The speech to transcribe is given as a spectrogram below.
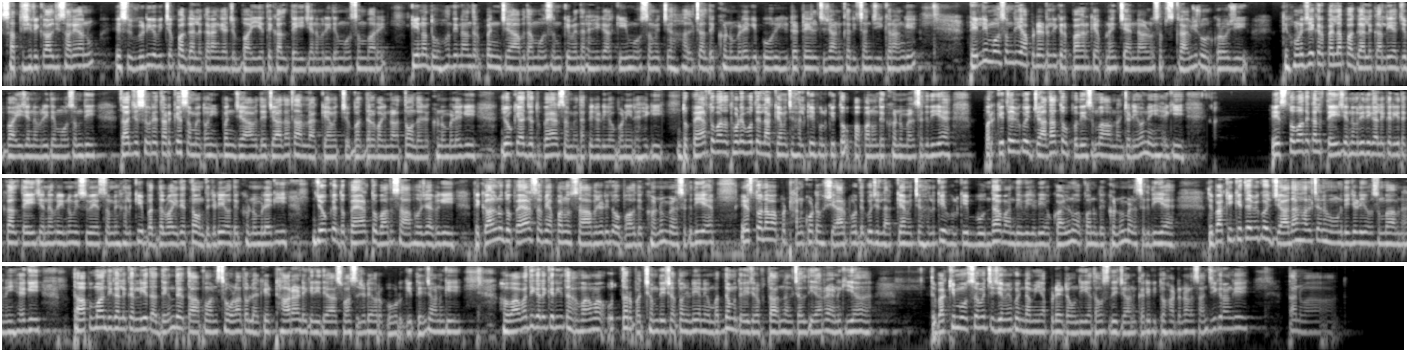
ਸਤਿ ਸ਼੍ਰੀ ਅਕਾਲ ਜੀ ਸਾਰਿਆਂ ਨੂੰ। ਇਸ ਵੀਡੀਓ ਵਿੱਚ ਆਪਾਂ ਗੱਲ ਕਰਾਂਗੇ ਅੱਜ 22 ਅਤੇ ਕੱਲ 23 ਜਨਵਰੀ ਦੇ ਮੌਸਮ ਬਾਰੇ। ਕਿ ਇਹਨਾਂ ਦੋਹਾਂ ਦਿਨਾਂ ਅੰਦਰ ਪੰਜਾਬ ਦਾ ਮੌਸਮ ਕਿਵੇਂ ਦਾ ਰਹੇਗਾ, ਕੀ ਮੌਸਮ ਵਿੱਚ ਹਲਚਲ ਦੇਖਣ ਨੂੰ ਮਿਲੇਗੀ, ਪੂਰੀ ਹੀ ਡਿਟੇਲ 'ਚ ਜਾਣਕਾਰੀ ਸਾਂਝੀ ਕਰਾਂਗੇ। ਡੇਲੀ ਮੌਸਮ ਦੀ ਅਪਡੇਟ ਲਈ ਕਿਰਪਾ ਕਰਕੇ ਆਪਣੇ ਚੈਨਲ ਨੂੰ ਸਬਸਕ੍ਰਾਈਬ ਜ਼ਰੂਰ ਕਰੋ ਜੀ। ਤੇ ਹੁਣ ਜੇਕਰ ਪਹਿਲਾਂ ਆਪਾਂ ਗੱਲ ਕਰ ਲਈ ਅੱਜ 22 ਜਨਵਰੀ ਦੇ ਮੌਸਮ ਦੀ, ਤਾਂ ਅੱਜ ਸਵੇਰੇ ਤੜਕੇ ਸਮੇਂ ਤੋਂ ਹੀ ਪੰਜਾਬ ਦੇ ਜ਼ਿਆਦਾਤਰ ਇਲਾਕਿਆਂ ਵਿੱਚ ਬੱਦਲਬਾਈ ਨਾਲ ਧੁੰਦ ਦੇਖਣ ਨੂੰ ਮਿਲੇਗੀ, ਜੋ ਕਿ ਅੱਜ ਦੁਪਹਿਰ ਸਮੇਂ ਤੱਕ ਜਿਹੜੀ ਉਹ ਬਣੀ ਰਹੇਗੀ। ਦੁਪਹਿਰ ਤੋਂ ਬਾਅਦ ਥੋੜੇ ਬਹੁਤੇ ਇਲਾਕਿਆਂ ਵਿੱਚ ਹਲਕੀ ਫੁਲਕੀ ਧੁੱਪ ਆਪਾਂ ਨੂੰ ਦੇਖਣ ਨੂੰ ਮਿਲ ਸਕਦੀ ਹੈ, ਪਰ ਕਿਤੇ ਵੀ ਕੋਈ ਜ਼ਿਆਦਾ ਧੁੱਪ ਦੀ ਸੰਭਾਵਨਾ ਜਿਹੜੀ ਉਹ ਨਹੀਂ ਹੈਗੀ। ਇਸ ਤੋਂ ਬਾਅਦ ਕੱਲ 23 ਜਨਵਰੀ ਦੀ ਗੱਲ ਕਰੀਏ ਤਾਂ ਕੱਲ 23 ਜਨਵਰੀ ਨੂੰ ਵੀ ਸਵੇਰ ਸਮੇਂ ਹਲਕੀ ਬੱਦਲਵਾਈ ਤੇ ਧੁੰਦ ਜਿਹੜੀ ਉਹ ਦੇਖਣ ਨੂੰ ਮਿਲੇਗੀ, ਜੋ ਕਿ ਦੁਪਹਿਰ ਤੋਂ ਬਾਅਦ ਸਾਫ਼ ਹੋ ਜਾਵੇਗੀ ਤੇ ਕੱਲ ਨੂੰ ਦੁਪਹਿਰ ਸਮੇਂ ਆਪਾਂ ਨੂੰ ਸਾਫ਼ ਜਿਹੜੀ ਧੁੱਪ ਆ ਉਹ ਦੇਖਣ ਨੂੰ ਮਿਲ ਸਕਦੀ ਹੈ। ਇਸ ਤੋਂ ਇਲਾਵਾ ਪਠਾਨਕੋਟ, ਹੁਸ਼ਿਆਰਪੁਰ ਦੇ ਕੁਝ ਇਲਾਕਿਆਂ ਵਿੱਚ ਹਲਕੀ ਫੁਲਕੀ ਬੂੰਦਾਬਾਂਦੀ ਵੀ ਜਿਹੜੀ ਉਹ ਕੱਲ ਨੂੰ ਆਪਾਂ ਨੂੰ ਦੇਖਣ ਨੂੰ ਮਿਲ ਸਕਦੀ ਹੈ। ਤੇ ਬਾਕੀ ਕਿਤੇ ਵੀ ਕੋਈ ਜ਼ਿਆਦਾ ਹਲਚਲ ਹੋਣ ਦੀ ਜਿਹੜੀ ਉਹ ਸੰਭਾਵਨਾ ਨਹੀਂ ਹੈਗੀ। ਤਾਪਮਾਨ ਦੀ ਗੱਲ ਕਰ ਲਈਏ ਤਾਂ ਦਿਨ ਦੇ ਤਾਪਮਾਨ 16 ਤੋਂ ਲੈ ਕੇ 18 ਡਿਗਰੀ ਦੇ ਆਸ-ਪਾਸ ਜਿਹੜੇ ਉਹ ਰਿਕਾਰਡ ਕੀਤੇ ਜਾਣਗੇ। ਹਵਾਵਾਂ ਦੀ ਗੱਲ ਕਰੀਏ ਤਾਂ ਹਵਾਵਾਂ ਉੱਤਰ ਪੱਛਮ ਦਿਸ਼ਾ ਤੋਂ ਜਿਹੜੀਆਂ ਨੇ ਉਹ ਮੱਧਮ ਤੇਜ਼ ਰਫ਼ਤਾਰ ਨਾਲ ਚੱਲਦੀਆਂ ਰਹਿਣਗੀਆਂ। ਤੇ ਬਾਕੀ ਮੌਸਮ ਵਿੱਚ ਜਿਵੇਂ ਕੋਈ ਨਵੀਂ ਅਪਡੇਟ ਆਉਂਦੀ ਹੈ ਤਾਂ ਉਸ ਦੀ ਜਾਣਕਾਰੀ ਵੀ ਤੁਹਾਡੇ ਨਾਲ ਸਾਂਝੀ ਕਰਾਂਗੇ। ਧੰਨਵਾਦ।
